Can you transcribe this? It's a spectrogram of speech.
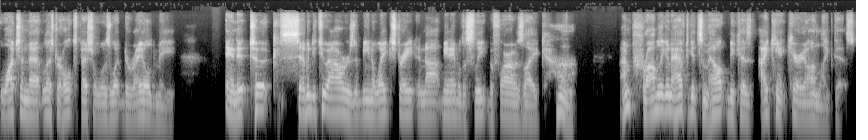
watching that lester holt special was what derailed me and it took 72 hours of being awake straight and not being able to sleep before I was like, huh, I'm probably going to have to get some help because I can't carry on like this.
